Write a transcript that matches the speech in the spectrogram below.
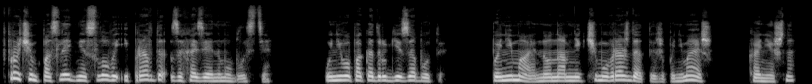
Впрочем, последнее слово и правда за хозяином области. У него пока другие заботы. Понимаю, но нам ни к чему вражда, ты же понимаешь? Конечно,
